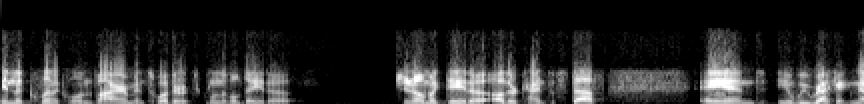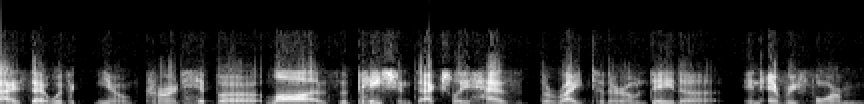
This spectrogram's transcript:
in the clinical environments, whether it's clinical data, genomic data, other kinds of stuff. And you know, we recognize that with you know current HIPAA laws, the patient actually has the right to their own data in every form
